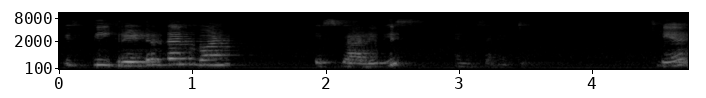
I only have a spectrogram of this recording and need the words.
If p greater than 1, its value is infinity. Clear?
